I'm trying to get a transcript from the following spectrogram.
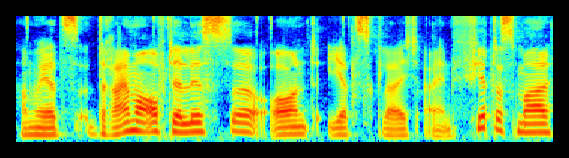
Haben wir jetzt dreimal auf der Liste und jetzt gleich ein viertes Mal.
